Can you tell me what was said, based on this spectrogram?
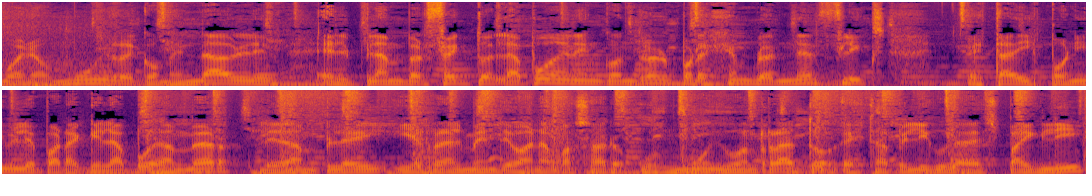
Bueno, muy recomendable. El plan perfecto. La pueden encontrar, por ejemplo, en Netflix. Está disponible para que la puedan ver. Le dan play y realmente van a pasar un muy buen rato. Esta película de Spike Lee,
